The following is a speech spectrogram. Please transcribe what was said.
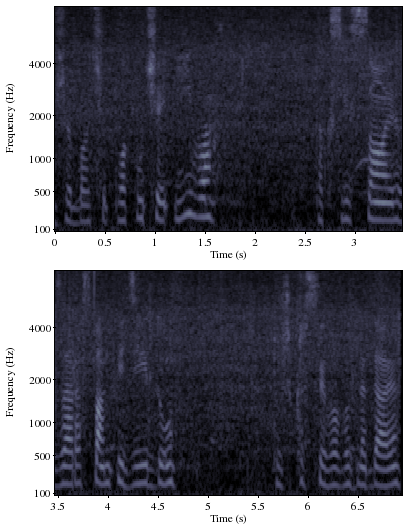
Вже бачу плакуча іва. Так свісає. Зараз там підійду. Дуже красиво виглядає.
